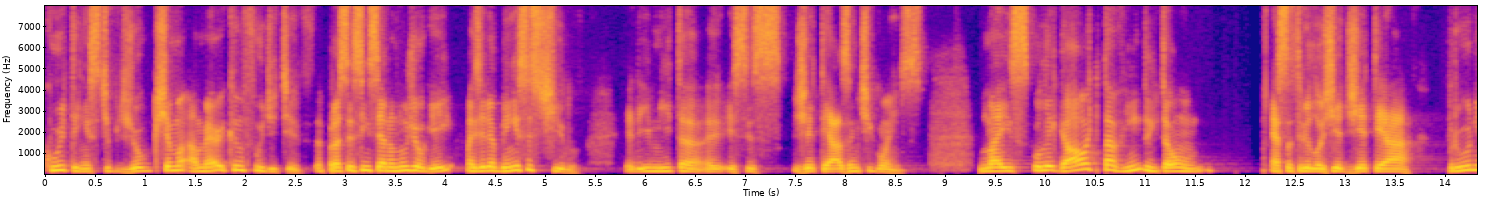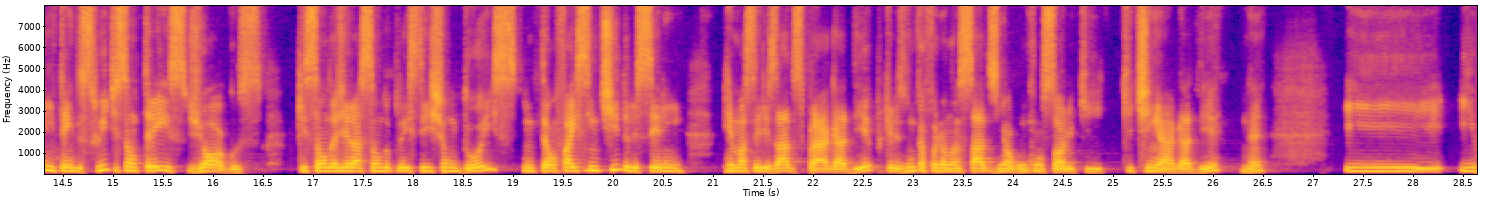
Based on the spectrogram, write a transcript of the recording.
curtem esse tipo de jogo que chama American Fugitive. Para ser sincero, eu não joguei, mas ele é bem esse estilo. Ele imita eh, esses GTAs antigões. Mas o legal é que está vindo, então, essa trilogia de GTA para o Nintendo Switch. São três jogos que são da geração do PlayStation 2, então faz sentido eles serem remasterizados para HD, porque eles nunca foram lançados em algum console que, que tinha HD, né? E, e,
